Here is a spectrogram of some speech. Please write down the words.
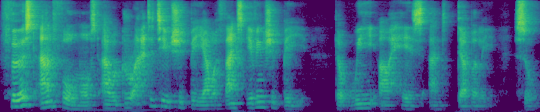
First and foremost, our gratitude should be, our thanksgiving should be that we are His and doubly so.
